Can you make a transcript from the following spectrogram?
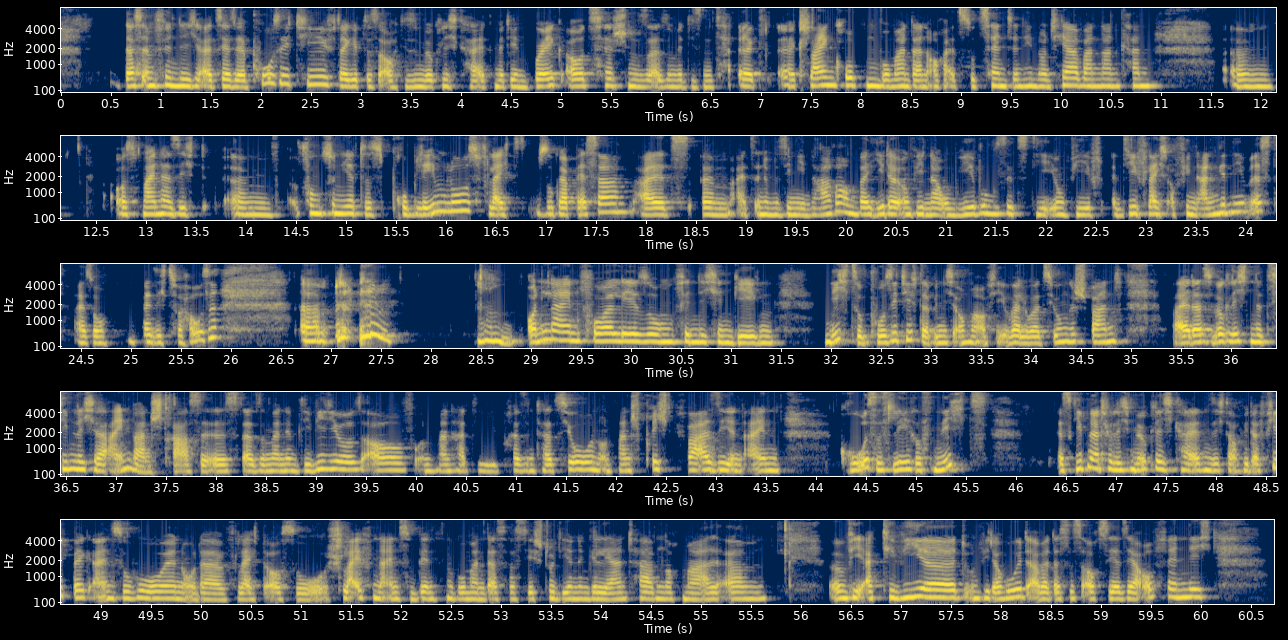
Das empfinde ich als sehr, sehr positiv. Da gibt es auch diese Möglichkeit mit den Breakout-Sessions, also mit diesen äh, äh, Kleingruppen, wo man dann auch als Dozentin hin und her wandern kann. Ähm, aus meiner Sicht ähm, funktioniert das problemlos, vielleicht sogar besser als, ähm, als in einem Seminarraum, weil jeder irgendwie in einer Umgebung sitzt, die irgendwie, die vielleicht auch für ihn angenehm ist, also bei sich zu Hause. Ähm, Online-Vorlesungen finde ich hingegen nicht so positiv. Da bin ich auch mal auf die Evaluation gespannt, weil das wirklich eine ziemliche Einbahnstraße ist. Also man nimmt die Videos auf und man hat die Präsentation und man spricht quasi in ein großes leeres Nichts. es gibt natürlich Möglichkeiten, sich da auch wieder Feedback einzuholen oder vielleicht auch so Schleifen einzubinden, wo man das, was die Studierenden gelernt haben, nochmal ähm, irgendwie aktiviert und wiederholt. Aber das ist auch sehr, sehr aufwendig.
